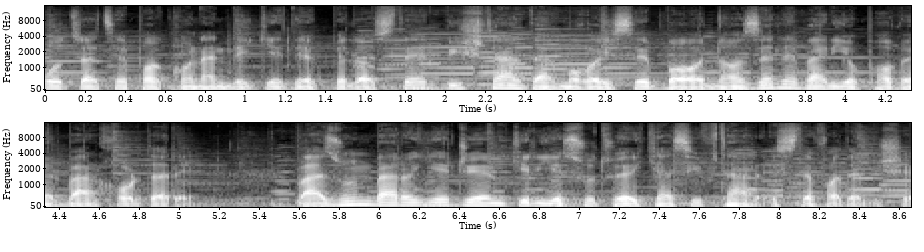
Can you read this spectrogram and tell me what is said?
قدرت پاک کنندگی درد پلاستر بیشتر در مقایسه با نازل وریو پاور برخورداره و از اون برای جرمگیری سطوح کثیفتر استفاده میشه.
